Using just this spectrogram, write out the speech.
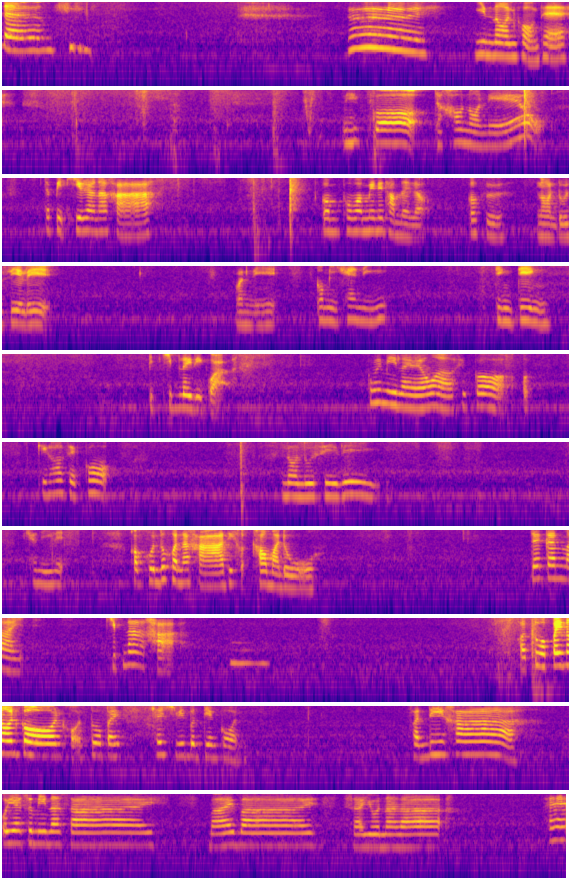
เดิมยยินนอนของแท้ นี่ก็จะเข้านอนแล้ว จะปิดคลิปแล้วนะคะ ก็เพราะว่าไม่ได้ทำอะไรแล้ว ก็คือนอนดูซีรีส์วันนี้ก็มีแค่นี้ จริง ๆ ปิดคลิปเลยดีกว่า ก็ไม่มีอะไรแล้วอะคลิปก็กินข้าวเสร็จก็นอนดูซีรีส์แค่นี้แหละขอบคุณทุกคนนะคะที่เข้ามาดู เจอกันใหม่ คลิปหน้าค่ะอืมข อตัวไปนอนก่อน ขอตัวไปใช้ชีวิตบนเตียงก่อน ฝันดีค่ะ โอยาสมินาไซบายบายซาโยนาระเฮ้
